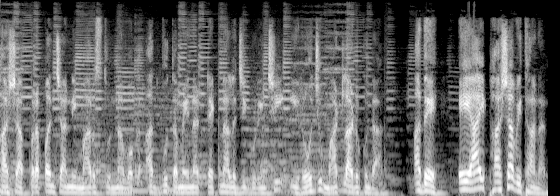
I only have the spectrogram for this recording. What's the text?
భాష ప్రపంచాన్ని మారుస్తున్న ఒక అద్భుతమైన టెక్నాలజీ గురించి ఈ రోజు మాట్లాడుకుందాం. అదే ఏఐ భాషా విధానం.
